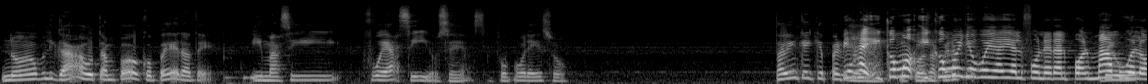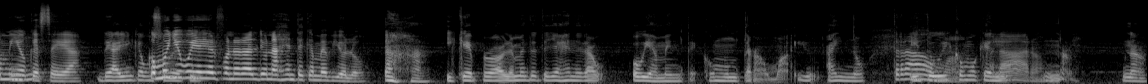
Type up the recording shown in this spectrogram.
no es obligado tampoco, espérate. Y más si fue así, o sea, si fue por eso. Está bien que hay que perdonar. Vieja, ¿y cómo, ¿y, cómo yo voy a ir al funeral, por más abuelo mío que sea? De alguien que ¿Cómo yo voy a ir al funeral de una gente que me violó? Ajá. Y que probablemente te haya generado, obviamente, como un trauma. Y, ay, no. Trauma, y tú, y como que claro. no, no.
